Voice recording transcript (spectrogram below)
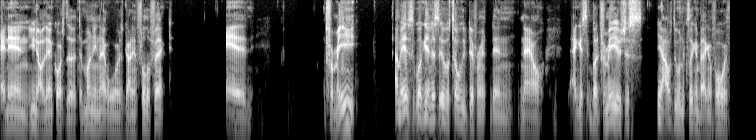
and then you know, then of course the the Monday Night Wars got in full effect, and for me, I mean, it's well again, this it was totally different than now, I guess. But for me, it was just you know, I was doing the clicking back and forth,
